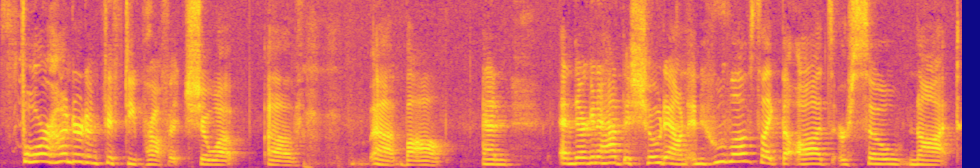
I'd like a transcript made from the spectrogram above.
450 prophets show up of uh, Baal. And and they're gonna have this showdown. And who loves like the odds are so not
